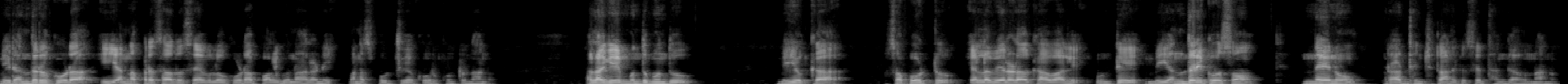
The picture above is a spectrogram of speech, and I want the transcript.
మీరందరూ కూడా ఈ అన్నప్రసాద సేవలో కూడా పాల్గొనాలని మనస్ఫూర్తిగా కోరుకుంటున్నాను. అలాగే ముందు ముందు మీ యొక్క సపోర్టు ఎల్లవేళలా కావాలి. ఉంటే మీ అందరి కోసం నేను ప్రార్థించడానికి సిద్ధంగా ఉన్నాను.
